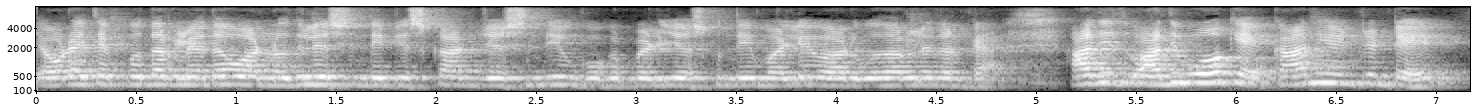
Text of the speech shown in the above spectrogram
ఎవడైతే కుదరలేదో వాడిని వదిలేసింది డిస్కార్డ్ చేసింది ఇంకొక పెళ్ళి చేసుకుంది మళ్ళీ వాడు కుదరలేదంట. అది అది ఓకే. కానీ ఏంటంటే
